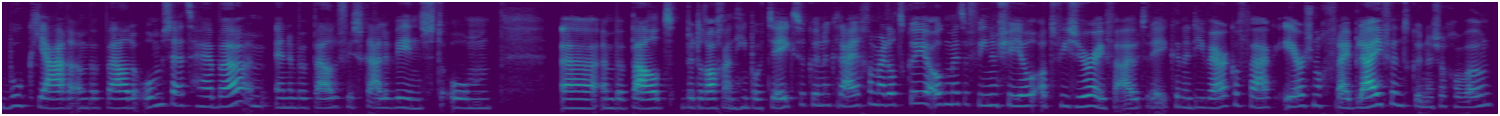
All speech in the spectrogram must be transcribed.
boekjaren een bepaalde omzet hebben en een bepaalde fiscale winst om uh, een bepaald bedrag aan hypotheek te kunnen krijgen. Maar dat kun je ook met een financieel adviseur even uitrekenen. Die werken vaak eerst nog vrijblijvend, kunnen ze gewoon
